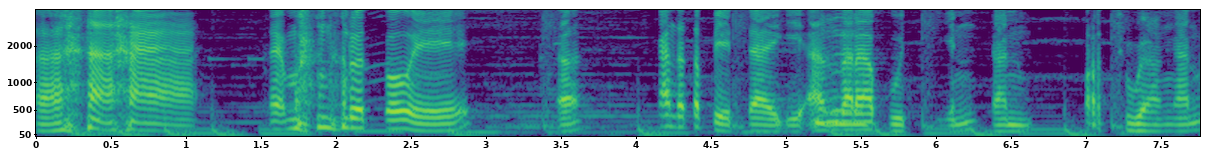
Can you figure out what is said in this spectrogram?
Nek menurut kowe kan tetap beda iki Mm-mm. antara bucin dan perjuangan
